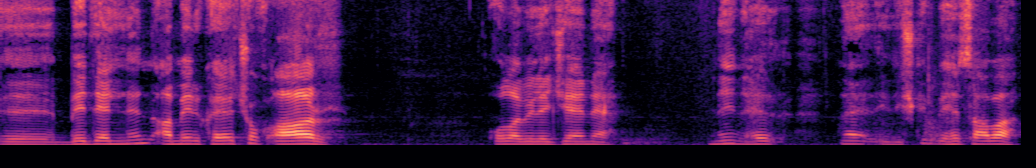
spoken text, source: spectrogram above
e, bedelinin Amerika'ya çok ağır olabileceğine he- ne ilişkin bir hesaba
